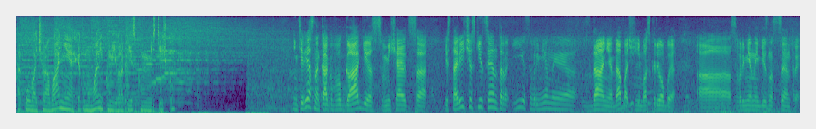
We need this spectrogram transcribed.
такого очарования этому маленькому европейскому местечку. Интересно, как в Гаге совмещаются исторический центр и современные здания, да, почти небоскребы, а, современные бизнес-центры.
